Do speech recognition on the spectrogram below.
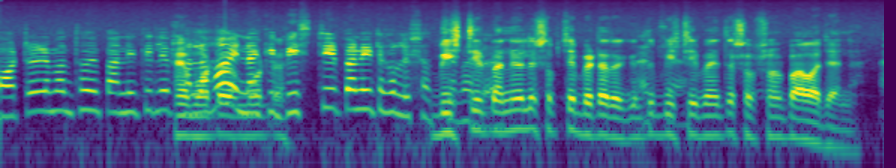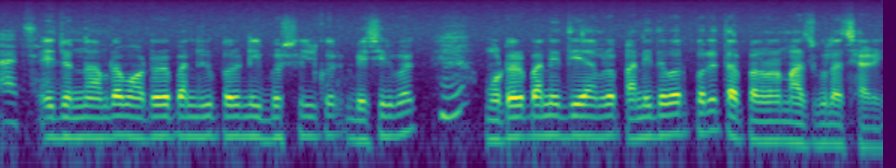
মোটরের মাধ্যমে পানি দিলে হ্যাঁ, ভালো হয় নাকি বৃষ্টির পানিটা হলে সবচেয়ে বৃষ্টির পানি হলে সবচেয়ে বেটার হয় কিন্তু আচ্ছা। বৃষ্টির পানি তো সবসময় পাওয়া যায় না। আচ্ছা। এই জন্য আমরা মোটরের পানির উপরে নির্ভরশীল করি বেশিরভাগ। মোটর পানি দিয়ে আমরা পানি দেওয়ার পরে তারপর আমরা মাছগুলা ছাড়ি।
